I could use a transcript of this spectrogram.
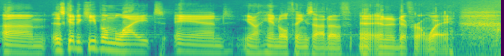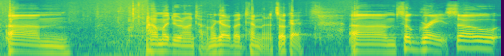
um, it's good to keep them light and you know handle things out of in, in a different way. Um, how am I doing on time? I got about 10 minutes. Okay. Um, so great. So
